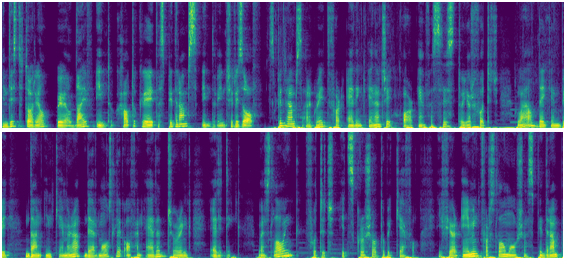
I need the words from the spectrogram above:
In this tutorial, we will dive into how to create speed ramps in DaVinci Resolve. Speed ramps are great for adding energy or emphasis to your footage. While they can be done in camera, they are mostly often added during editing. When slowing footage, it's crucial to be careful. If you are aiming for slow motion speed ramp,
